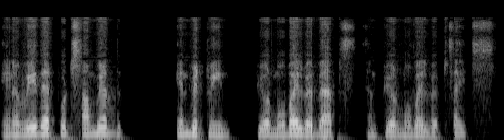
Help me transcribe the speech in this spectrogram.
in a way that puts somewhere in between pure mobile web apps and pure mobile websites.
